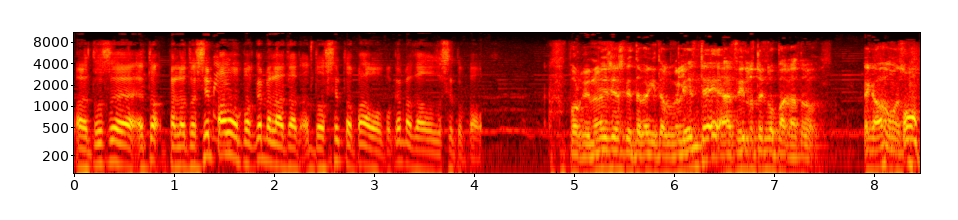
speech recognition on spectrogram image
Ah, entonces, esto, pero los 100 pavos, ¿por qué me has dado? 200 pavos, ¿por qué me has dado 200 pavos? Porque no decías que te había quitado un cliente, así lo tengo pagado. Venga, vamos. Oh.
